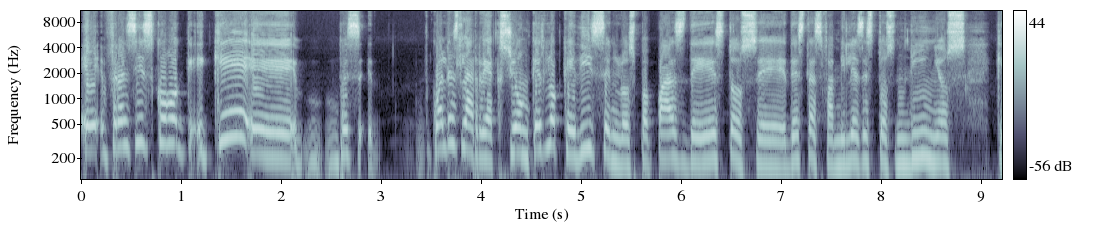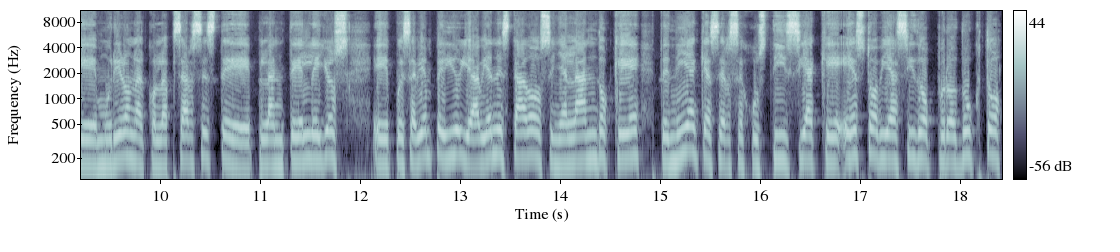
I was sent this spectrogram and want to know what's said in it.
Eh, Francisco, ¿qué, eh, pues, cuál es la reacción? ¿Qué es lo que dicen los papás de estos, eh, de estas familias, de estos niños que murieron al colapsarse este plantel? Ellos, eh, pues, habían pedido y habían estado señalando que tenía que hacerse justicia, que esto había sido producto,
